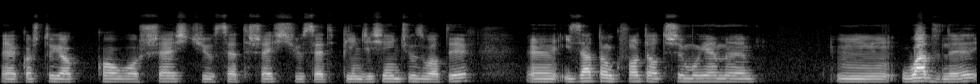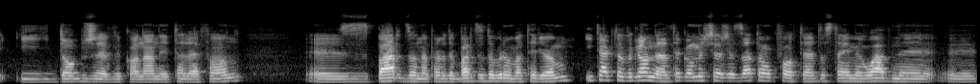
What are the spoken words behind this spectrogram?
yy, kosztuje około 600-650 zł i za tą kwotę otrzymujemy mm, ładny i dobrze wykonany telefon y, z bardzo, naprawdę bardzo dobrą baterią. I tak to wygląda, dlatego myślę, że za tą kwotę dostajemy ładny, y,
